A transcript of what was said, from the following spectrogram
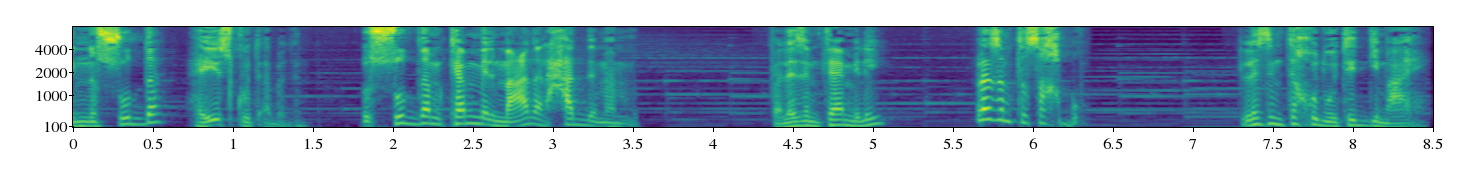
إن الصوت ده هيسكت ابدا. الصوت ده مكمل معانا لحد ما نموت. فلازم تعمل إيه؟ لازم تصاحبه. لازم تاخد وتدي معاه.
